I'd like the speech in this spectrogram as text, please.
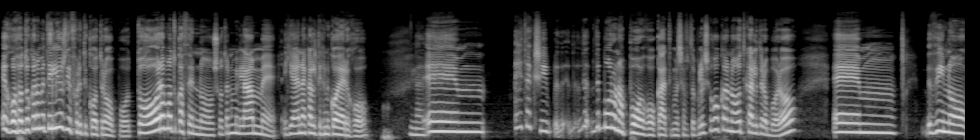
Εγώ θα το έκανα με τελείως διαφορετικό τρόπο. Το όραμα του καθενός, όταν μιλάμε για ένα καλλιτεχνικό έργο. Ναι. Ε, μ, εντάξει, δε- δε- δεν μπορώ να πω εγώ κάτι μέσα σε αυτό το πλαίσιο. Εγώ κάνω ό,τι καλύτερο μπορώ. Ε, μ, δίνω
